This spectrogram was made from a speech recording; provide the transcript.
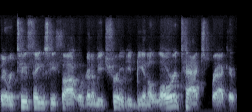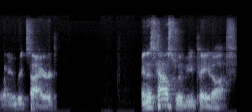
there were two things he thought were going to be true. He'd be in a lower tax bracket when he retired, and his house would be paid off.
